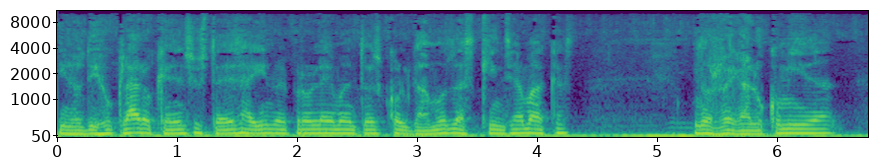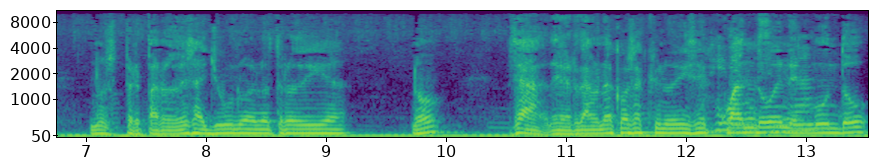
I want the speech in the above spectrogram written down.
y nos dijo, claro, quédense ustedes ahí, no hay problema. Entonces colgamos las 15 hamacas, nos regaló comida, nos preparó desayuno al otro día, ¿no? O sea, de verdad, una cosa que uno dice, Una cuando en el mundo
